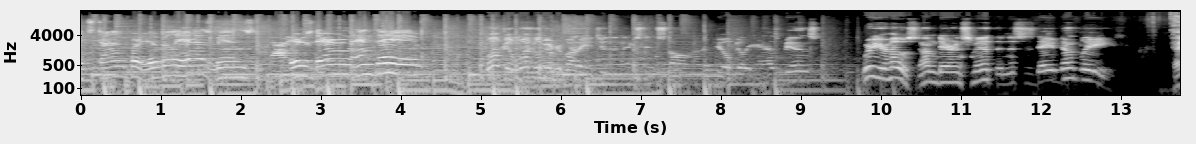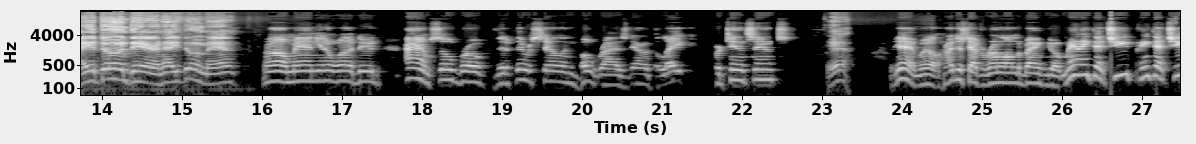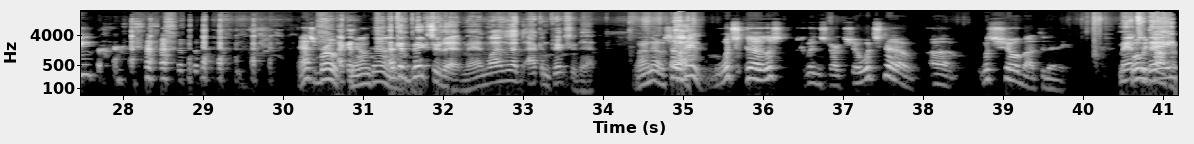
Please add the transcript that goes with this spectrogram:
It's time for Hillbilly Has-Beens. Now here's Darren and Dave. Welcome, welcome everybody to the next installment of Hillbilly Has-Beens. We're your hosts. I'm Darren Smith, and this is Dave Dunkley. How you doing, Darren? How you doing, man? Oh man, you know what, dude? I am so broke that if they were selling boat rides down at the lake for ten cents, Yeah. Yeah, well, I just have to run along the bank and go, man, ain't that cheap? Ain't that cheap? That's broke, I can- man. I can picture that, man. Why is that? I can picture that. I know. So hey, what's the? Let's go ahead and start the show. What's the? Uh, what's the show about today? Man, what today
